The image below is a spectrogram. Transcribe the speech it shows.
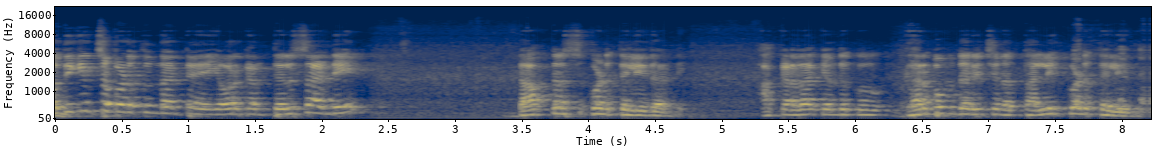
పొదిగించబడుతుందంటే ఎవరికైనా తెలుసా అండి? డాక్టర్స్ కూడా తెలియదండి. అక్కడ దాకా ఎందుకు? గర్భం ధరించిన తల్లికి కూడా తెలియదు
